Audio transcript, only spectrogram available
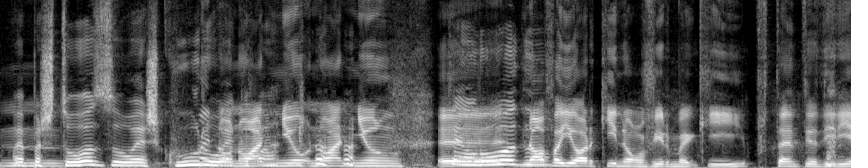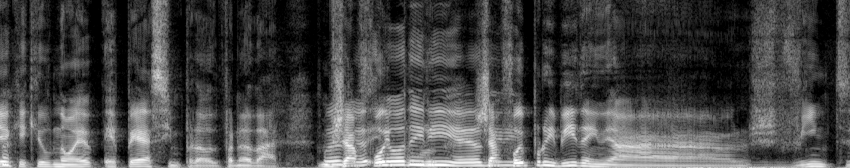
ou é hum, pastoso, ou é escuro? Não, é não, há nenhum, não há nenhum uh, Nova York não ouvir-me aqui, portanto eu diria que aquilo não é, é péssimo para, para nadar. Pois, já foi, eu diria, eu já diria. foi proibido em, há uns 20,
